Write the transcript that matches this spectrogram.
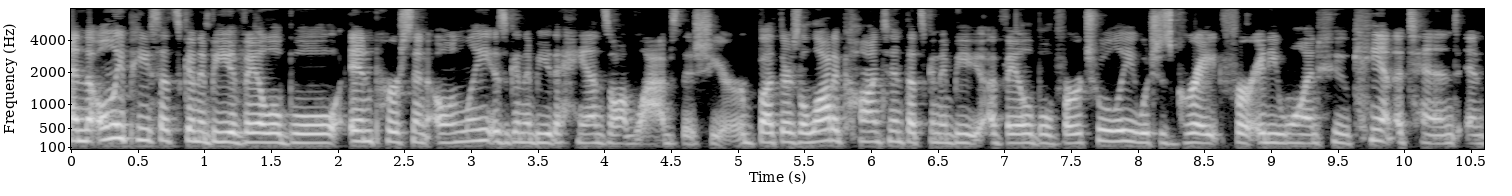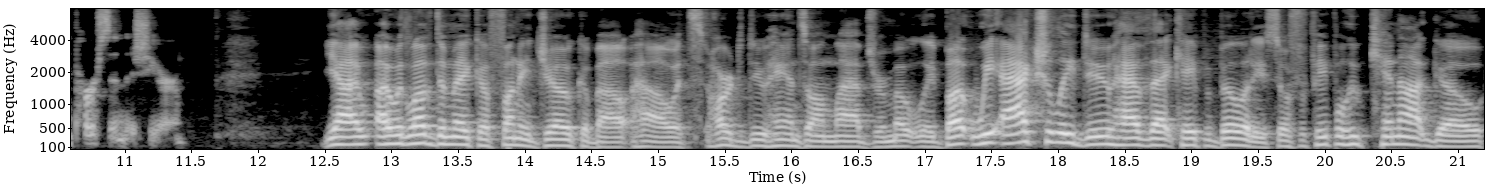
And the only piece that's going to be available in person only is going to be the hands on labs this year. But there's a lot of content that's going to be available virtually, which is great for anyone who can't attend in person this year. Yeah, I, I, would love to make a funny joke about how it's hard to do hands on labs remotely, but we actually do have that capability. So for people who cannot go,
